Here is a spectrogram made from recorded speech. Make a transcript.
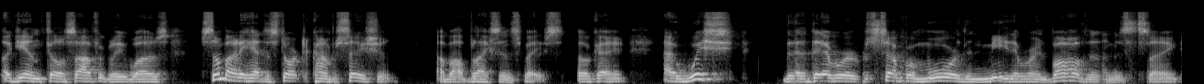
again philosophically was somebody had to start the conversation about blacks in space okay? I wish that there were several more than me that were involved in this thing.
